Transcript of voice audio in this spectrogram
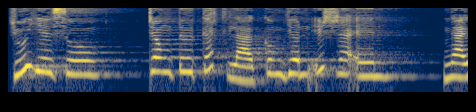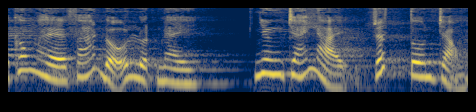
Chúa Giêsu trong tư cách là công dân Israel, Ngài không hề phá đổ luật này nhưng trái lại rất tôn trọng.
